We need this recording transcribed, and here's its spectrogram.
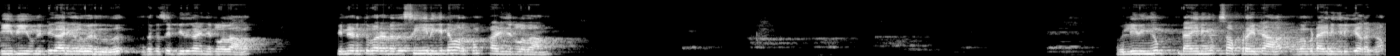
ടി വി യൂണിറ്റ് കാര്യങ്ങൾ വരുന്നത്. അതൊക്കെ സെറ്റ് ചെയ്ത് കഴിഞ്ഞിട്ടുള്ളതാണ്. പിന്നെ എടുത്ത് പറയേണ്ടത് സീലിംഗിന്റെ വർക്കും കഴിഞ്ഞിട്ടുള്ളതാണ്. ലിവിങ്ങും ഡൈനിങ്ങും സെപ്പറേറ്റ് ആണ്. അപ്പോൾ നമുക്ക് ഡൈനിങ്ങിലേക്ക് കിടക്കാം.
